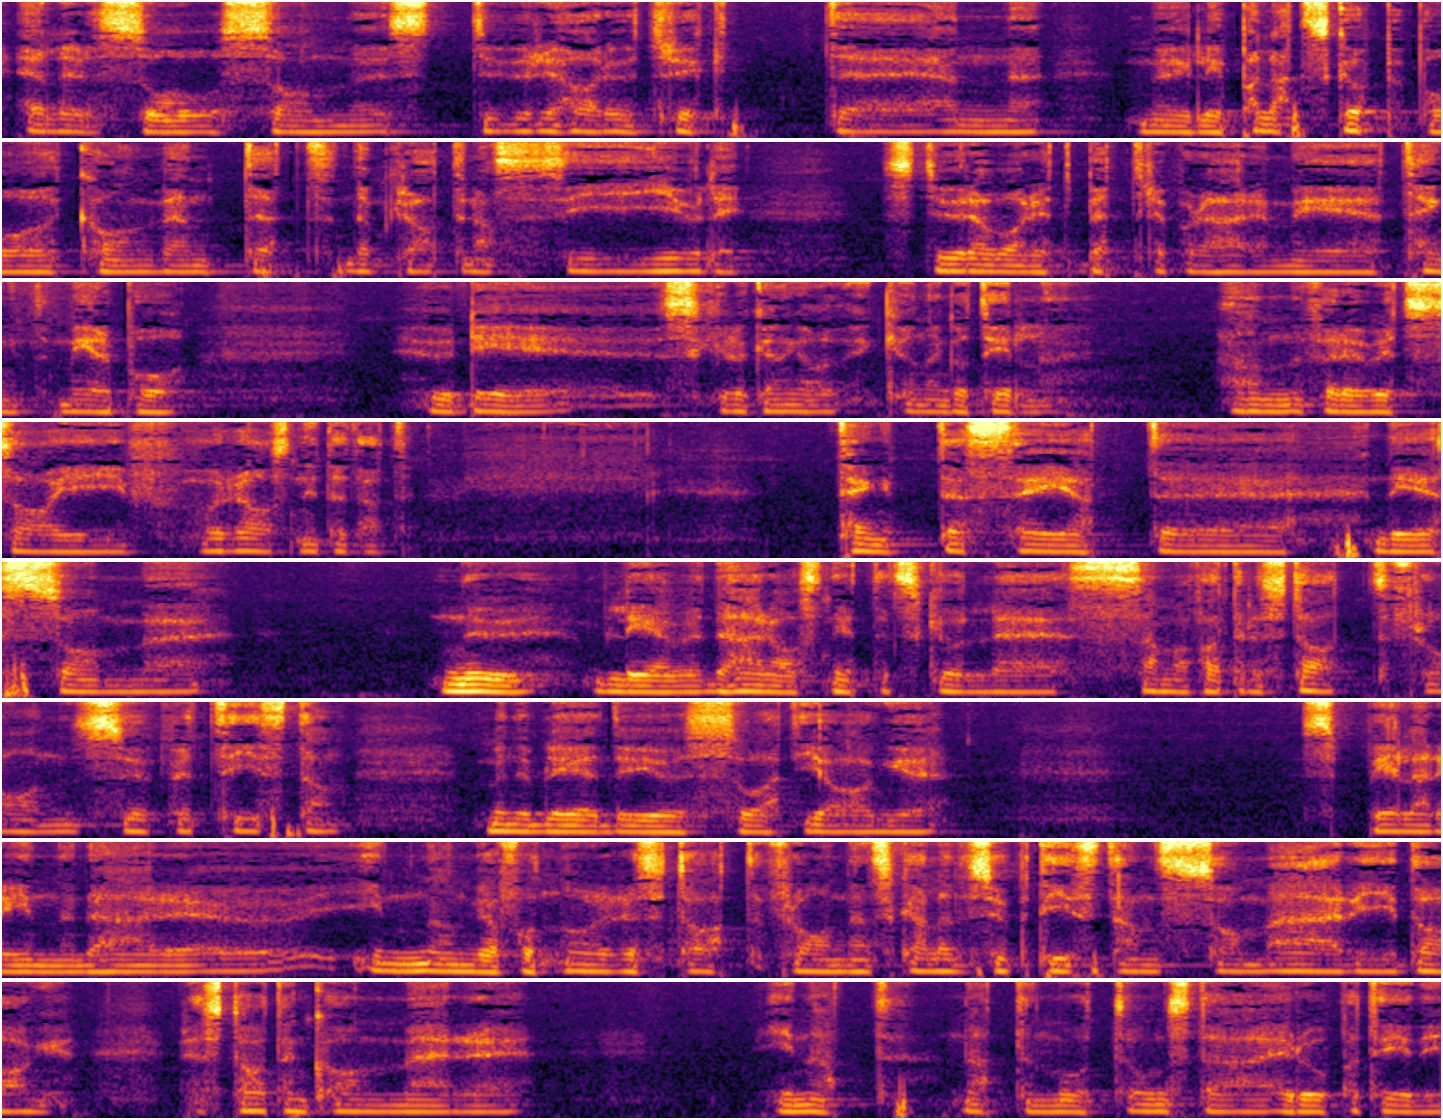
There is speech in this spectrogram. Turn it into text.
eller så som Sture har uttryckt eh, en möjlig palatskupp på konventet Demokraternas i juli. Sture har varit bättre på det här med tänkt mer på hur det skulle kunna, kunna gå till. Han för övrigt sa i förra avsnittet att tänkte sig att eh, det som eh, nu blev det här avsnittet skulle sammanfatta resultat från supertisdagen. Men nu blev det ju så att jag eh, spelar in det här eh, innan vi har fått några resultat från den så kallade supertisdagen som är idag. Resultaten kommer eh, i natt, natten mot onsdag Europatid.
